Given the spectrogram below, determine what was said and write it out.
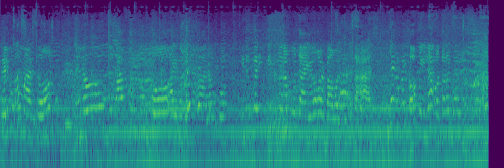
Pwede po pumasok. Hello, good afternoon po. Ay, magandang araw po. Dito rin dito na lang po tayo or bawal po sa taas? Okay. Okay lang. O, tara guys.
